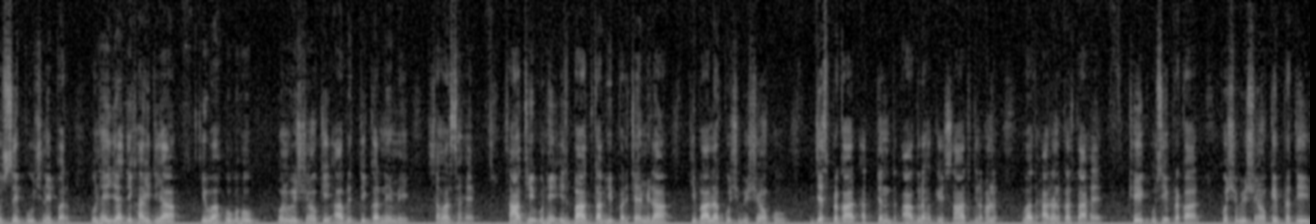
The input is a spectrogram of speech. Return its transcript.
उससे पूछने पर उन्हें यह दिखाई दिया कि वह हुबहुब उन विषयों की आवृत्ति करने में समर्थ है। साथ ही उन्हें इस बात का भी परिचय मिला कि बालक कुछ विषयों को जिस प्रकार अत्यंत आग्रह के साथ ग्रहण व धारण करता है, ठीक उसी प्रकार कुछ विषयों के प्रति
